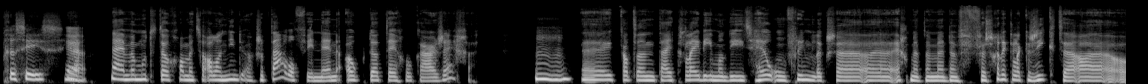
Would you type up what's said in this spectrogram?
Precies, ja. ja. Nee, en we moeten het ook gewoon met z'n allen niet acceptabel vinden en ook dat tegen elkaar zeggen. Mm-hmm. Uh, ik had een tijd geleden iemand die iets heel onvriendelijks, uh, echt met een, met een verschrikkelijke ziekte. Uh,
